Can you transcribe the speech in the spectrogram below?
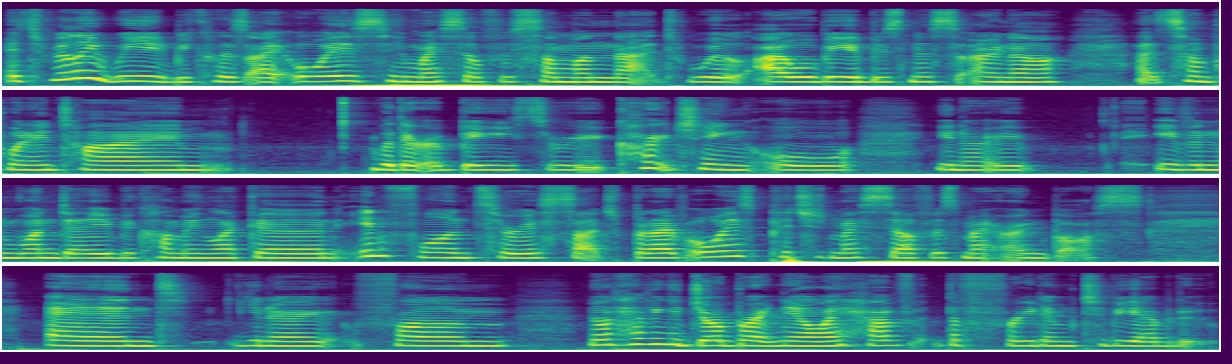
it's really weird because I always see myself as someone that will I will be a business owner at some point in time whether it be through coaching or you know even one day becoming like an influencer as such but I've always pictured myself as my own boss. And you know from not having a job right now I have the freedom to be able to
